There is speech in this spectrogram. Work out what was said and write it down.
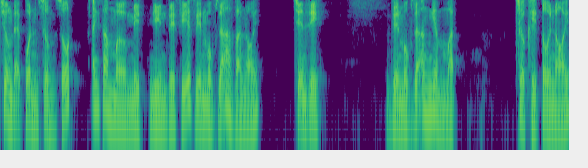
Trường đại quân sửng sốt, anh ta mờ mịt nhìn về phía viên mục giã và nói, chuyện gì? Viên mục giã nghiêm mặt. Trước khi tôi nói,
